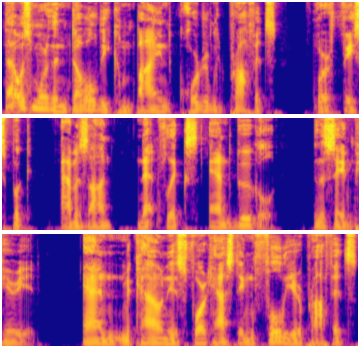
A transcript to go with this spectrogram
That was more than double the combined quarterly profits for Facebook, Amazon, Netflix, and Google in the same period. And McCown is forecasting full year profits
